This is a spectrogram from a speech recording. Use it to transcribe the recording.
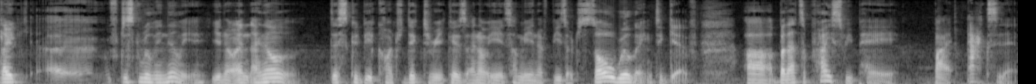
like, uh, just willy nilly, you know. And I know this could be contradictory because I know some ENFPs are so willing to give, uh, but that's a price we pay by accident,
